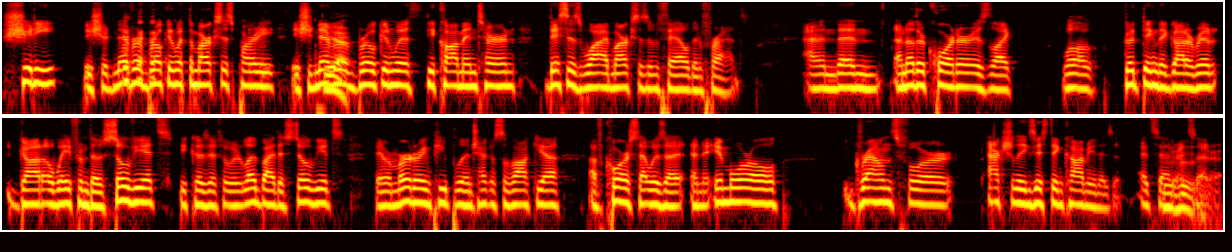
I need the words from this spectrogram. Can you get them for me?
shitty. They should never have broken with the Marxist Party. They should never Yeah. have broken with the Comintern. This is why Marxism failed in France. And then another quarter is like, well, good thing they got rid, got away from those Soviets because if it were led by the Soviets, they were murdering people in Czechoslovakia. Of course, that was a, an immoral grounds for actually existing communism, et cetera, et mm-hmm. cetera.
